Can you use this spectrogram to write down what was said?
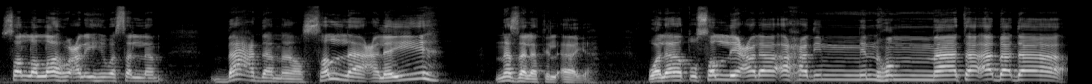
صلى الله عليه وسلم. بعدما صلى عليه نزلت الآية. ولا تصل على أحد منهم مات أبدا.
